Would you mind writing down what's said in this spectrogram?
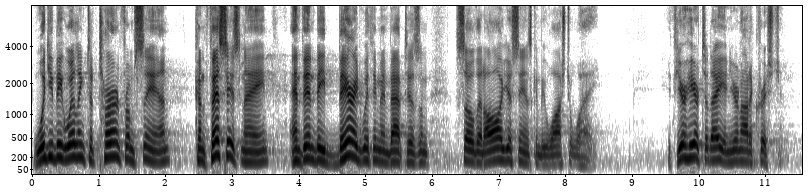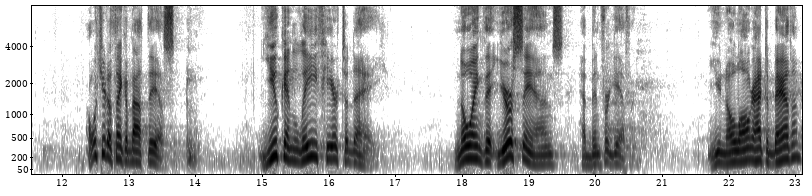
Would you be willing to turn from sin, confess His name, and then be buried with Him in baptism so that all your sins can be washed away? If you're here today and you're not a Christian, I want you to think about this. You can leave here today knowing that your sins have been forgiven. You no longer have to bear them.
